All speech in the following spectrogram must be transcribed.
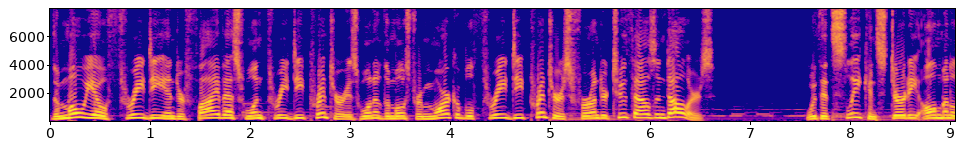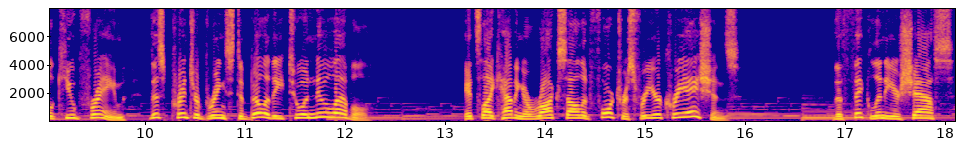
The MOWEO 3D Ender 5S1 3D printer is one of the most remarkable 3D printers for under $2,000. With its sleek and sturdy all-metal cube frame, this printer brings stability to a new level. It's like having a rock-solid fortress for your creations. The thick linear shafts,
